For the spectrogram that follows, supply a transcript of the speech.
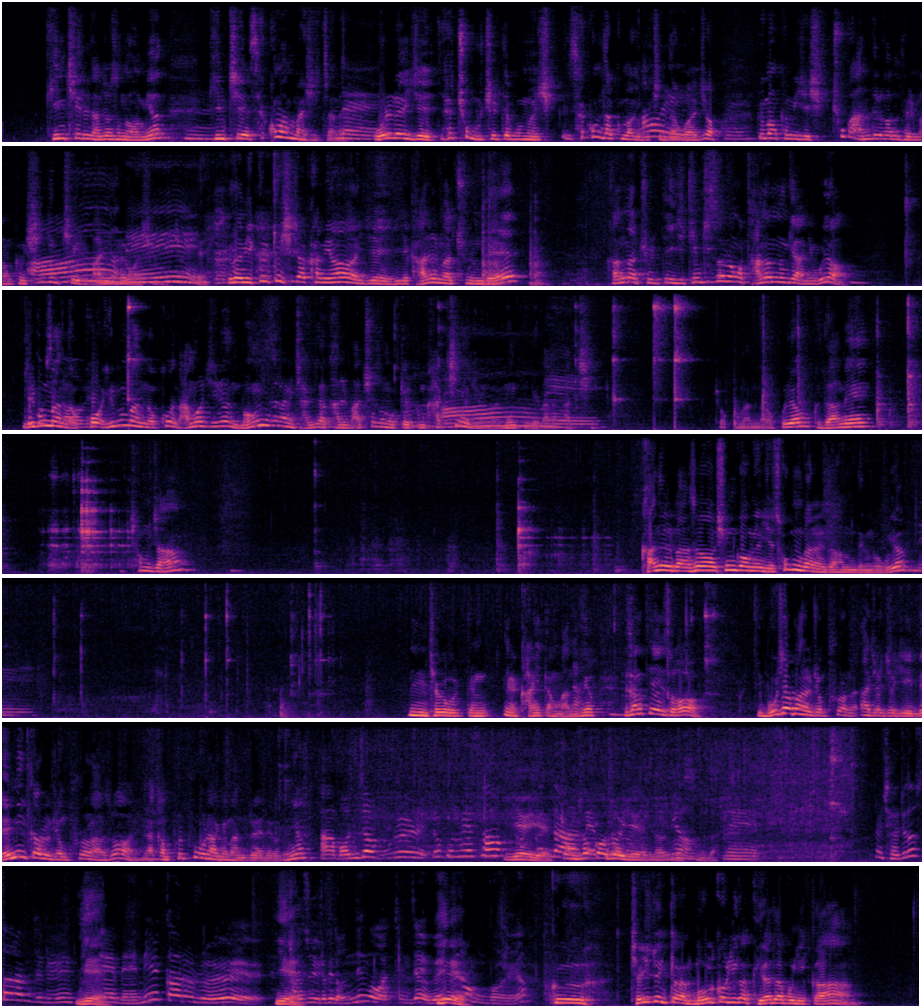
김치를 다져서 넣으면 김치의 새콤한 맛이 있잖아요. 네. 원래 이제 해초 무칠 때 보면 식- 새콤달콤하게 아, 무친다고 예. 하죠. 네. 그만큼 이제 식초가 안 들어가도 될 만큼 신김치를 아, 많이 활용하시고. 네. 네. 그다음에 끓기 시작하면 이제 이제 간을 맞추는데 간 맞출 때 이제 김치 썰은 거 다 넣는 게 아니고요. 1분만 넣으면. 넣고 1분만 넣고 나머지는 먹는 사람이 자기가 간을 맞춰서 먹게끔 같이 넣어주는 거예요. 몸국에다가 네. 같이. 조금만 넣고요. 그 다음에 청장. 간을 봐서 싱거우면 이제 소금 간을 더 하면 되는 거고요. 네. 음, 제가 볼땐 네, 간이 딱 맞네요. 이 상태에서 이 모자반을 좀 풀어놔, 아, 저, 저기, 메밀가루를 좀 풀어놔서 약간 풀풀하게 만들어야 되거든요. 아 먼저 물을 조금 해서 예, 예. 섞은 다음에 좀 섞어서 이제 풀어놓는군요. 넣습니다. 네. 제주도 사람들은 예. 귀에 메밀가루를 예. 자주 이렇게 넣는 것 같은데 왜 예. 그런 거예요? 그, 제주도니까 먹을거리가 귀하다 보니까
